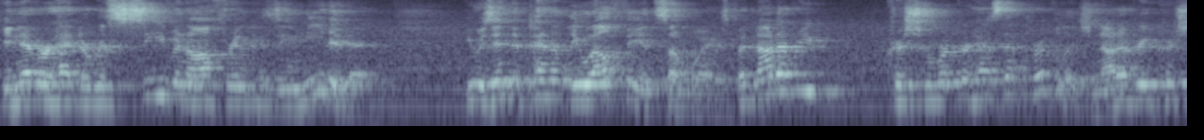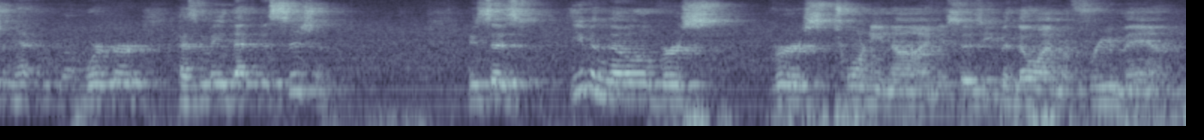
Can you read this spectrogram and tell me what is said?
he never had to receive an offering because he needed it he was independently wealthy in some ways but not every Christian worker has that privilege. Not every Christian ha- worker has made that decision. He says, even though, verse, verse 29, he says, even though I'm a free man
